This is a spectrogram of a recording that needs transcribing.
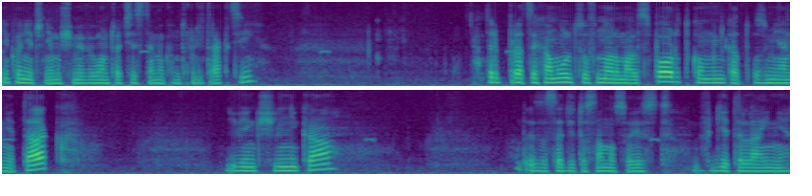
Niekoniecznie musimy wyłączać systemy kontroli trakcji. Tryb pracy hamulców Normal Sport, komunikat o zmianie tak. Dźwięk silnika. To jest w zasadzie to samo, co jest w GT Line.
